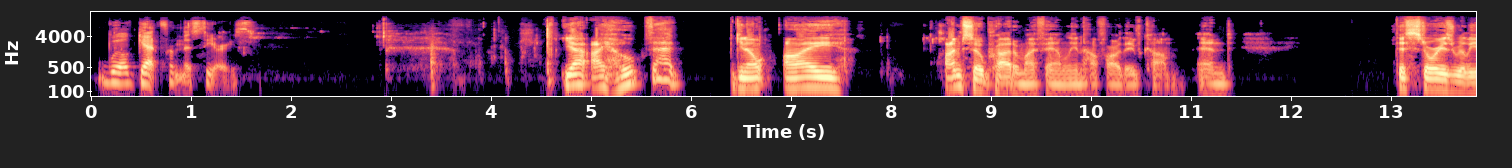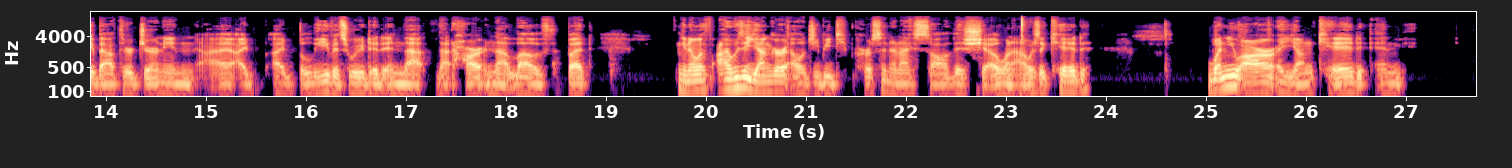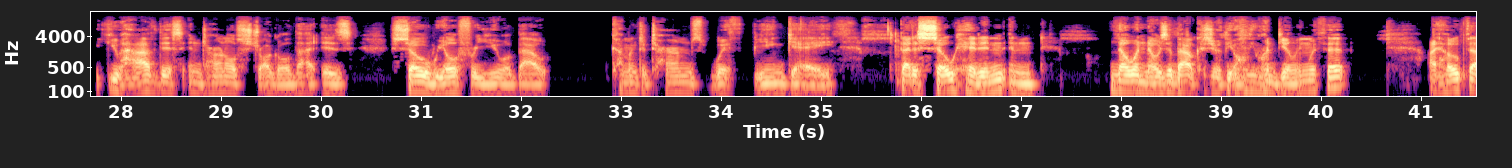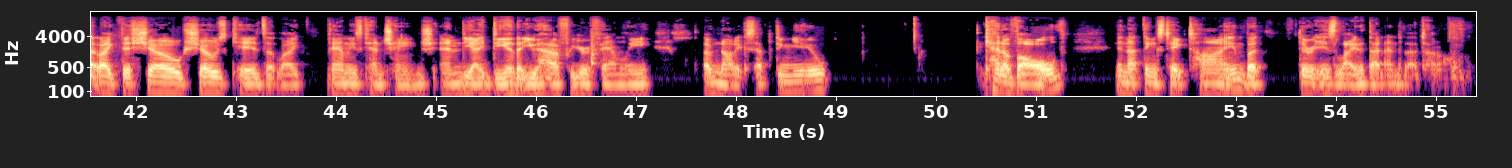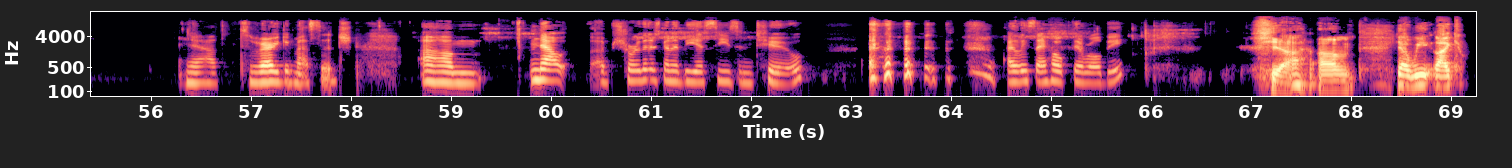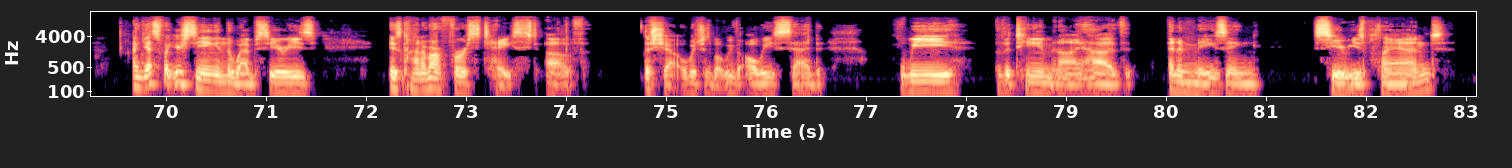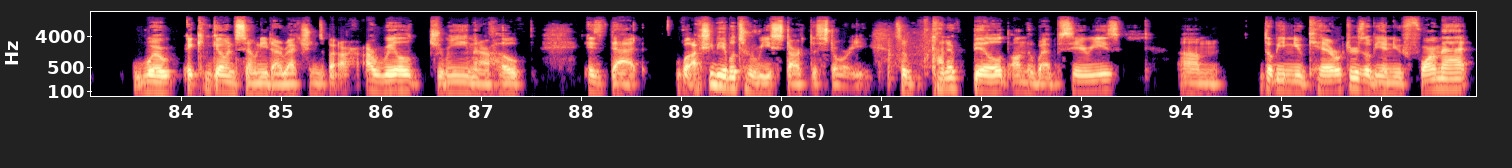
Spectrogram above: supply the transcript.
will get from this series? Yeah, I hope that you know, I I'm so proud of my family and how far they've come. And this story is really about their journey, and I, I I believe it's rooted in that that heart and that love. But you know, if I was a younger LGBT person and I saw this show when I was a kid, when you are a young kid and you have this internal struggle that is so real for you about coming to terms with being gay that is so hidden and no one knows about because you're the only one dealing with it. I hope that like this show shows kids that like families can change and the idea that you have for your family of not accepting you can evolve and that things take time, but there is light at that end of that tunnel. Yeah, it's a very good message. Um, now, I'm sure there's going to be a season two. At least I hope there will be. Yeah. Um, yeah, we like, I guess what you're seeing in the web series is kind of our first taste of the show, which is what we've always said. We, the team, and I had an amazing series planned where it can go in so many directions. But our, our real dream and our hope is that we'll actually be able to restart the story. So kind of build on the web series. Um, there'll be new characters, there'll be a new format.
